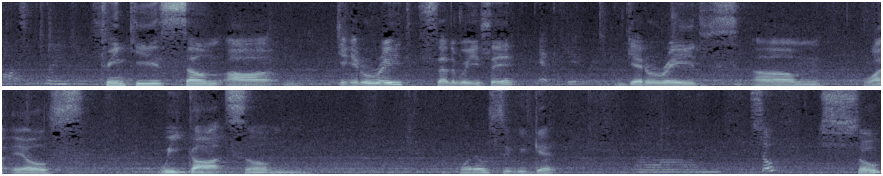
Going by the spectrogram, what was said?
bought some Twinkies. Twinkies, some uh, Gatorade. Is that the way you say it? Yep, Gatorade. Gatorade. Um, what else? We got some. What else did we get? Um, soap, Soap.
